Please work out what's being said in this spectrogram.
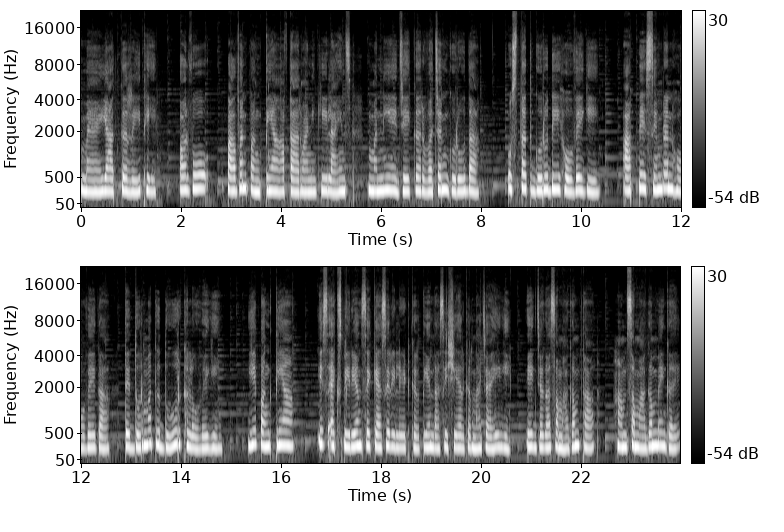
मैं याद कर रही थी और वो पावन पंक्तियाँ अवतारवाणी की लाइंस मन्निए जेकर वचन गुरुदा उस्तत गुरुदी होवेगी, आप पे सिमरन होवेगा, ते दुर्मत दूर खलोवेगी। ये पंक्तियाँ इस एक्सपीरियंस से कैसे रिलेट करती हैं, दासी शेयर करना चाहेगी। एक जगह समागम था, हम समागम में गए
